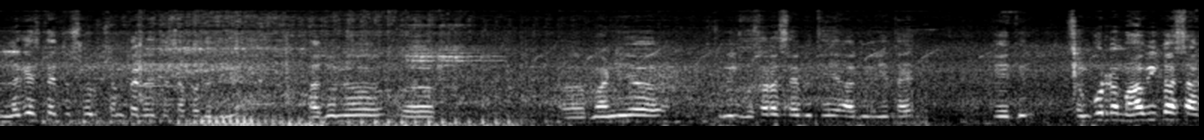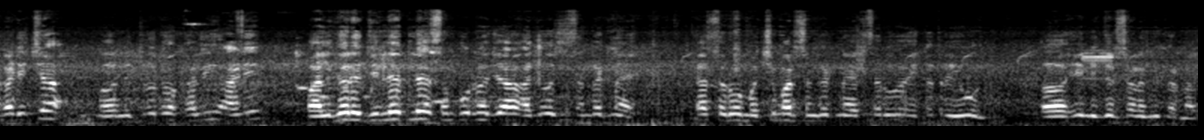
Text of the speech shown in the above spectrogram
लगेच त्याचं स्वरूप सांगता येईल तशा पद्धतीने. अजून माननीय सुनील भुसारा साहेब इथे अजून येत आहेत. हे येतील. संपूर्ण महाविकास आघाडीच्या नेतृत्वाखाली आणि पालघर जिल्ह्यातल्या संपूर्ण ज्या आदिवासी संघटना आहेत त्या सर्व मच्छीमार संघटना आहेत सर्व एकत्र येऊन हे निदर्शन आम्ही करणार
